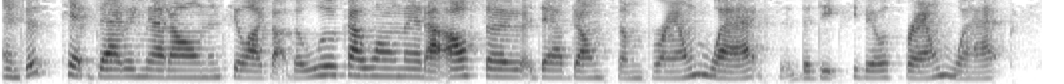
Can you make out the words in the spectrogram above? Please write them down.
And just kept dabbing that on until I got the look I wanted. I also dabbed on some brown wax, the Dixie Belle's brown wax.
